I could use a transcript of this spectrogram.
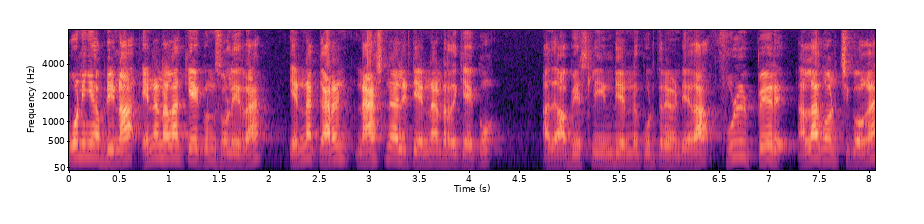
போனீங்க அப்படின்னா என்னென்னலாம் கேட்குன்னு சொல்லிடுறேன். என்ன கரண்ட் நேஷ்னாலிட்டி என்னன்றது கேட்கும். அது ஆப்வியஸ்லி இந்தியன்னு கொடுத்துட வேண்டியதான் ஃபுல் பேர். நல்லா கவனிச்சிக்கோங்க.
